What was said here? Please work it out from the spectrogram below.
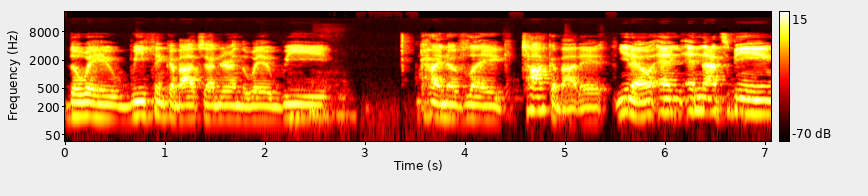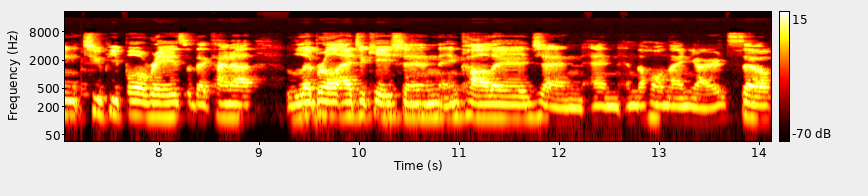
the way we think about gender and the way we kind of like talk about it, you know, and and that's being two people raised with a kind of liberal education in college and and and the whole nine yards. So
